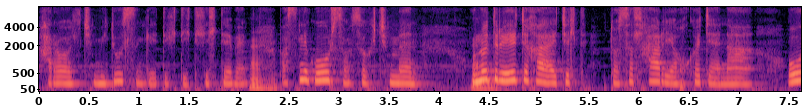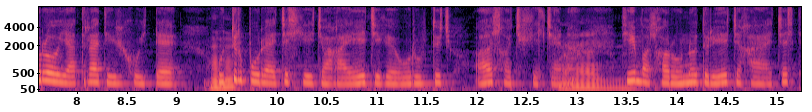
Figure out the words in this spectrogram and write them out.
харуулж мэдүүлсэн гэдэгт итгэлтэй байна. Бас нэг өөр сонсогч маань өнөөдөр ээжийнхаа ажилд туслахаар явах гэж байна. Өөрөө ядраад ирэх үедээ өдөр бүр ажил хийж байгаа ээжигээ өрөвдөж ойлгож эхэлж байна. Тийм болохоор өнөөдөр ээжийнхаа ажилд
